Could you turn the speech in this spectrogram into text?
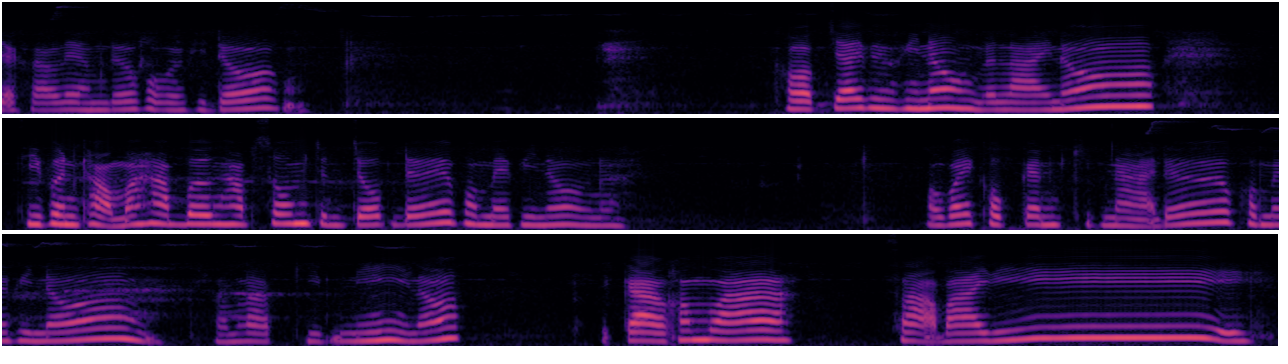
จากสาวแรมเด้อพ่อแม่พี่น้องขอบใจพี่พี่น้องหลายๆเนาะที่เพิ่นเข้ามาหับเบิงหับส้มจนจบเด้อพ่อแม่พี่น้องนะเอาไว้คบกันคลิปหน้าเด้อพ่อแม่พี่น้องสำหรับคลิปนี้เนาะจะกล่าวคำว่าสบายดี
